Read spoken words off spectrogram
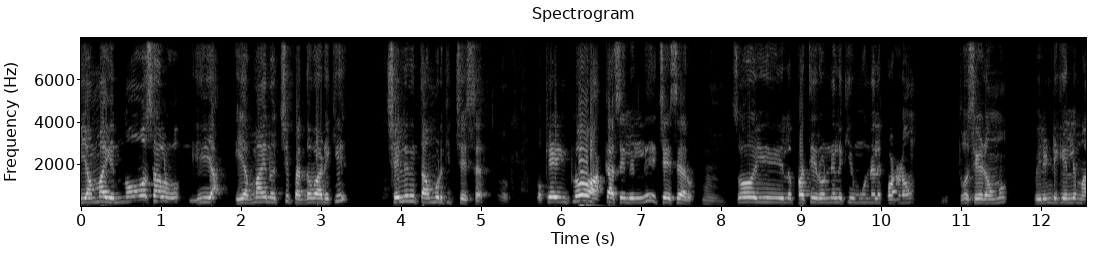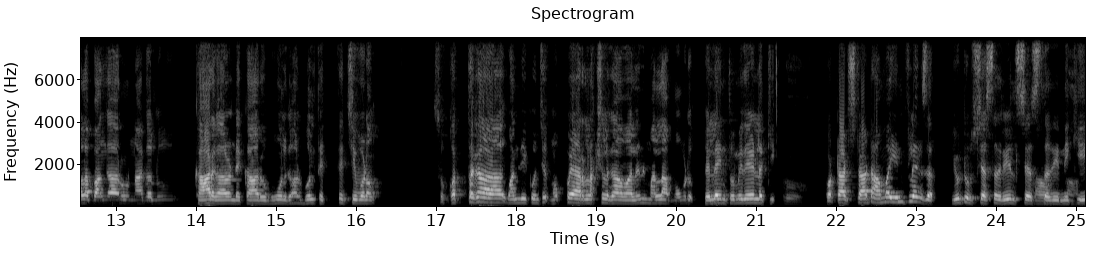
ఈ అమ్మాయి ఎన్నోసార్లు ఈ ఈ అమ్మాయిని వచ్చి పెద్దవాడికి చెల్లిని తమ్ముడికి ఇచ్చేసారు ఓకే. ఒకే ఇంట్లో అక్క చెల్లెల్ని చేశారు. సో వీళ్ళు ప్రతి రెండు నెలలకి మూడు నెలలకి కొట్టడం తోసేయడము వీళ్ళ ఇంటికి వెళ్ళి మళ్ళీ బంగారు నగలు కారు కావాలంటే కారు భూములు కావాలి భూములు తెచ్చి ఇవ్వడం సో కొత్తగా మంది కొంచెం ముప్పై ఆరు లక్షలు కావాలని మళ్ళా మొగుడు పెళ్ళైన తొమ్మిదేళ్ళకి కొట్టాడు స్టార్ట్. అమ్మాయి ఇన్ఫ్లుయెన్సర్. యూట్యూబ్ చేస్తుంది రీల్స్ చేస్తుంది నికి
